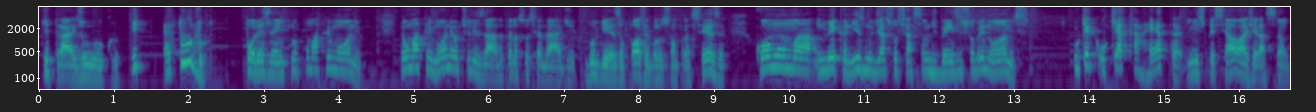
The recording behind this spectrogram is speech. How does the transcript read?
que traz o lucro, é tudo. Por exemplo, o matrimônio. Então, o matrimônio é utilizado pela sociedade burguesa pós-revolução francesa como uma, um mecanismo de associação de bens e sobrenomes, o que, o que acarreta, em especial, a geração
